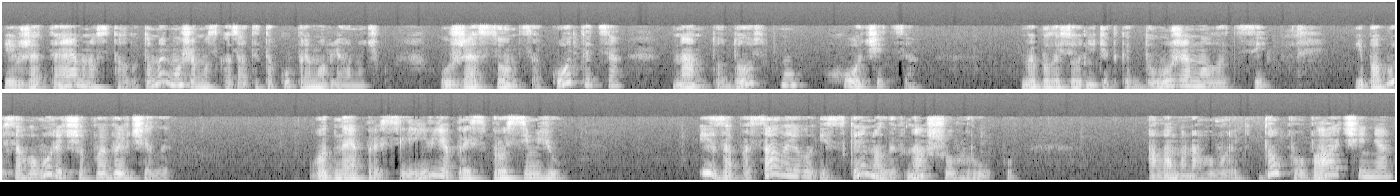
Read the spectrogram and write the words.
і вже темно стало, то ми можемо сказати таку примовляночку. Уже сонце котиться, нам додому хочеться. Ви були сьогодні, дітки, дуже молодці. І бабуся говорить, щоб ви вивчили одне прислів'я про сім'ю. І записали його і скинули в нашу групу. А вам вона говорить до побачення.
